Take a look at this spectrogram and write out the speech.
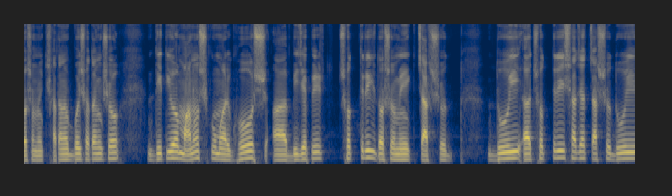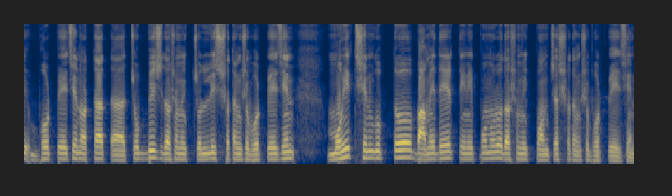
দশমিক সাতানব্বই শতাংশ। দ্বিতীয় মানস কুমার ঘোষ বিজেপির ছত্রিশ দশমিক চারশো দুই ছত্রিশ হাজার চারশো দুই ভোট পেয়েছেন, অর্থাৎ চব্বিশ দশমিক চল্লিশ শতাংশ ভোট পেয়েছেন। মোহিত সেনগুপ্ত, বামেদের তিনি পনেরো দশমিক পঞ্চাশ শতাংশ ভোট পেয়েছেন।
